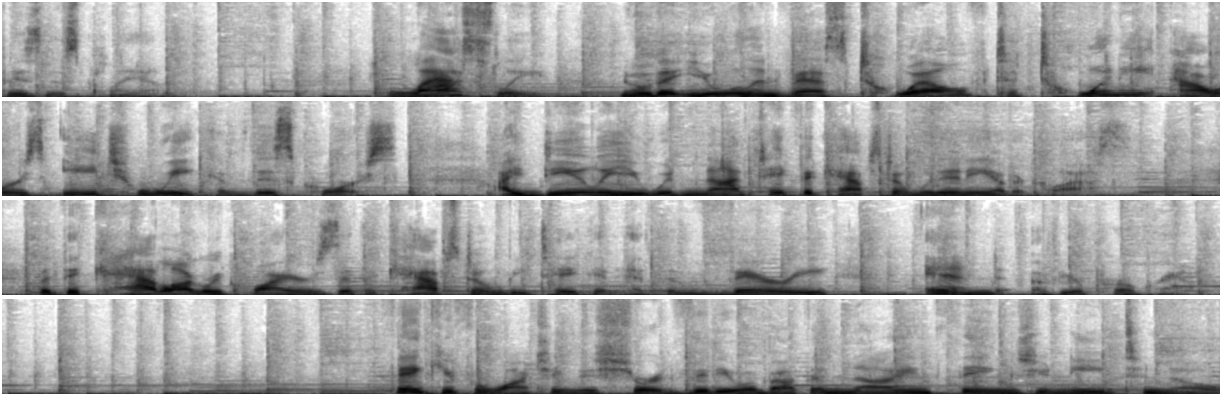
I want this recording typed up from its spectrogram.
business plan. Lastly, know that you will invest 12 to 20 hours each week of this course. Ideally, you would not take the capstone with any other class, but the catalog requires that the capstone be taken at the very end of your program. Thank you for watching this short video about the nine things you need to know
